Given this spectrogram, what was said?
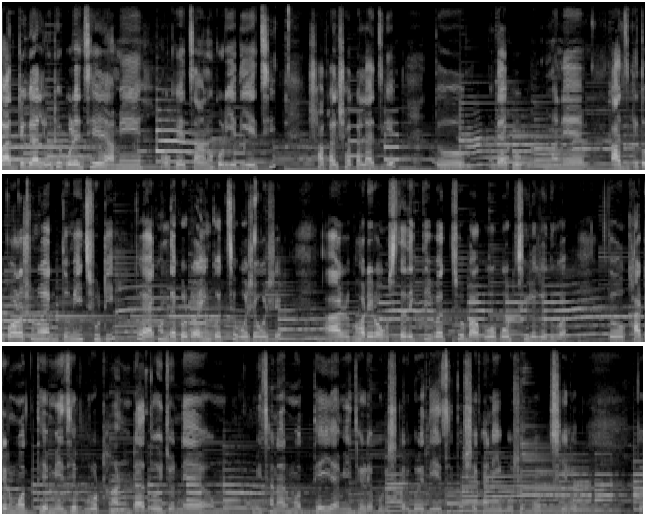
বার্থডে গার্ল উঠে পড়েছে, আমি ওকে চানও করিয়ে দিয়েছি, সকাল সকাল আজকে। তো দেখো মানে আজকে তো পড়াশুনো একদমই ছুটি, তো এখন দেখো ড্রয়িং করছে বসে বসে। আর ঘরের অবস্থা দেখতেই পাচ্ছ, বাবুও পড়ছিল যদিবা। তো খাটের মধ্যে মেঝে পুরো ঠান্ডা, তো ওই জন্যে বিছানার মধ্যেই আমি ঝেড়ে পরিষ্কার করে দিয়েছি, তো সেখানেই বসে পড়ছিল। তো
